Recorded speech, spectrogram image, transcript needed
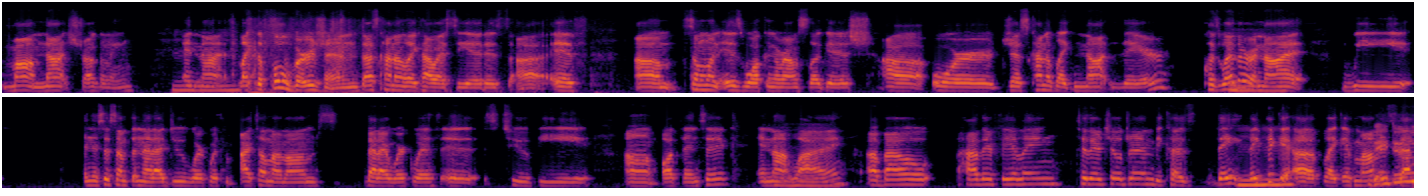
mom not struggling mm-hmm. and not mm-hmm. like the full version. That's kind of like how I see it. Is uh, if um, someone is walking around sluggish uh, or just kind of like not there, because whether mm-hmm. or not we, and this is something that I do work with. I tell my moms that I work with is to be um, authentic and not mm-hmm. lie about how they're feeling to their children because they mm-hmm. they pick it mm-hmm. up. Like if mom they is that,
